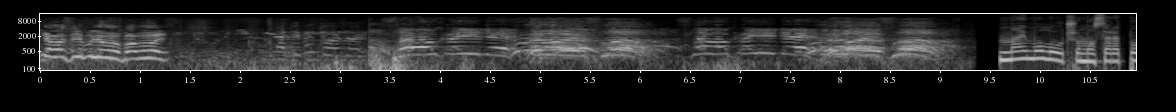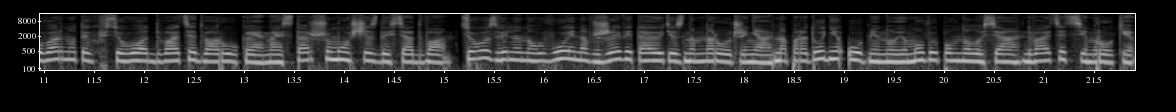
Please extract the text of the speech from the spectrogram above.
Я вас люблю, бабуль! Я тебя тоже! Слава Україні! Героям слава! Наймолодшому серед повернутих всього 22 роки, найстаршому 62. Цього звільненого воїна вже вітають із днем народження. Напередодні обміну йому виповнилося 27 років.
